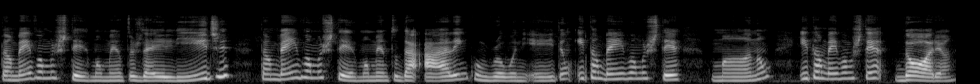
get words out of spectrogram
também vamos ter momentos da Elide, também vamos ter momento da Allen com Rowan e Aiden, e também vamos ter Manon, e também vamos ter Dorian.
